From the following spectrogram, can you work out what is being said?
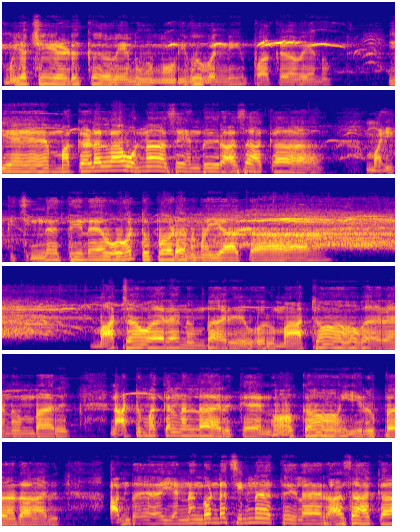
முயற்சி எடுக்க வேணும் முடிவு பண்ணி பார்க்க வேணும். ஏன் மக்களெல்லாம் ஒன்னா சேர்ந்து ராசாக்கா? மைக்கு சின்னத்தில ஓட்டு போடணும் ஐயாக்கா. மாற்றம் வரணும் பாரு ஒரு மாற்றம் வரணும் பாரு. நாட்டு மக்கள் நல்லா இருக்க நோக்கம் இருப்பதாரு. அந்த எண்ணம் கொண்ட சின்னத்துல ராசாக்கா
